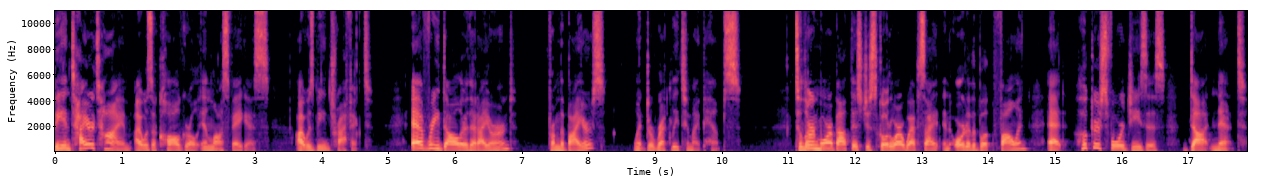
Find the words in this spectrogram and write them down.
The entire time I was a call girl in Las Vegas, I was being trafficked. Every dollar that I earned from the buyers went directly to my pimps. To learn more about this, just go to our website and order the book Fallen at hookersforjesus.net.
